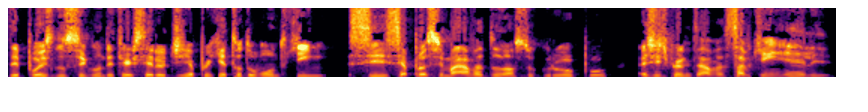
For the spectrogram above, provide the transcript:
Depois no segundo e terceiro dia, porque todo mundo que se, se aproximava do nosso grupo, a gente perguntava, sabe quem é ele?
